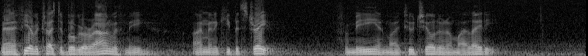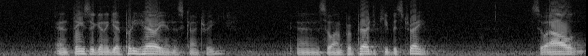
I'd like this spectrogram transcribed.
man, if he ever tries to booger around with me, I'm going to keep it straight for me and my two children and my lady. And things are going to get pretty hairy in this country. And so I'm prepared to keep it straight. So Al,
